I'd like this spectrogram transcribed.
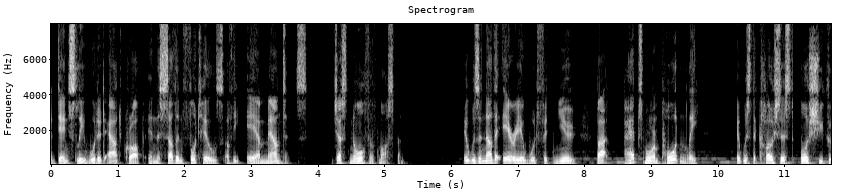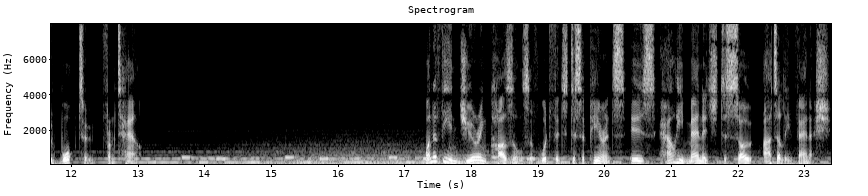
a densely wooded outcrop in the southern foothills of the Eyre Mountains, just north of Mossburn. It was another area Woodford knew, but perhaps more importantly, it was the closest bush you could walk to from town. One of the enduring puzzles of Woodford's disappearance is how he managed to so utterly vanish.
